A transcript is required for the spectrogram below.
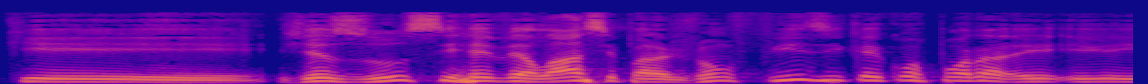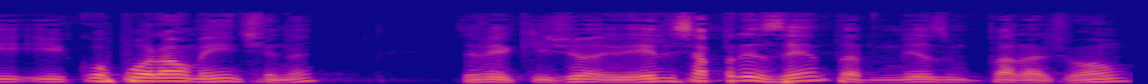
que Jesus se revelasse para João física e, corpora, e, e, corporalmente. Né? Você vê que ele se apresenta mesmo para João,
